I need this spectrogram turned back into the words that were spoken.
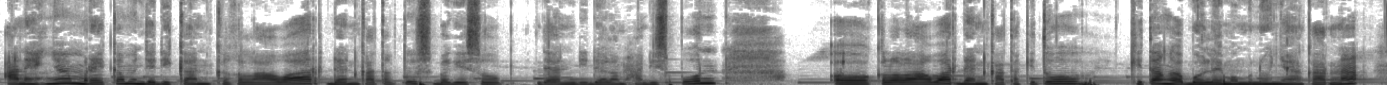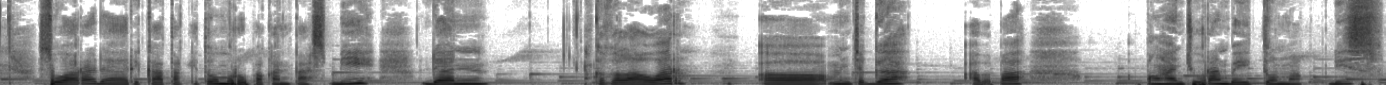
Anehnya mereka menjadikan kekelawar dan katak itu sebagai sup. Dan di dalam hadis pun uh, kelelawar dan katak itu kita nggak boleh membunuhnya karena suara dari katak itu merupakan tasbih dan kekelawar uh, mencegah apa apa penghancuran Baitul Maqdis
